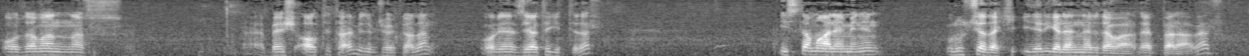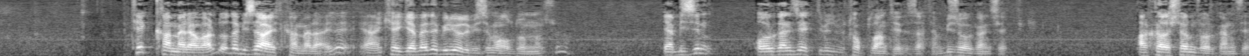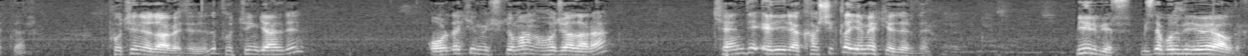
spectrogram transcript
o zamanlar 5-6 tane bizim çocuklardan oraya ziyarete gittiler. İslam aleminin Rusya'daki ileri gelenleri de vardı hep beraber. Tek kamera vardı, o da bize ait kameraydı. Yani KGB'de biliyordu bizim olduğumuzu. Ya bizim organize ettiğimiz bir toplantıydı zaten. Biz organize ettik. Arkadaşlarımız organize ettiler. Putin de davet edildi. Putin geldi. Oradaki Müslüman hocalara kendi eliyle kaşıkla yemek yedirdi. Bir bir. Biz de bunu videoya aldık.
